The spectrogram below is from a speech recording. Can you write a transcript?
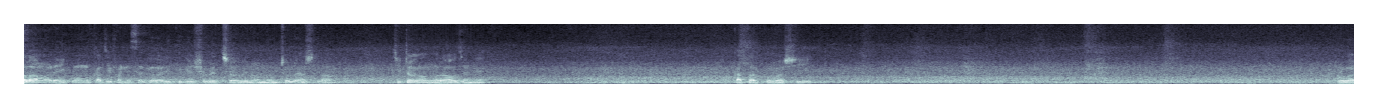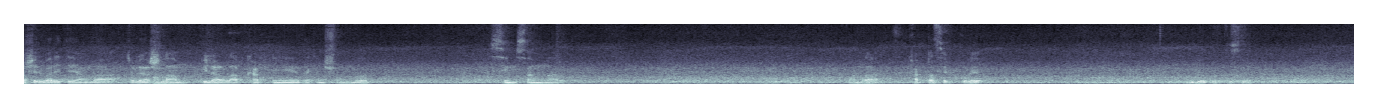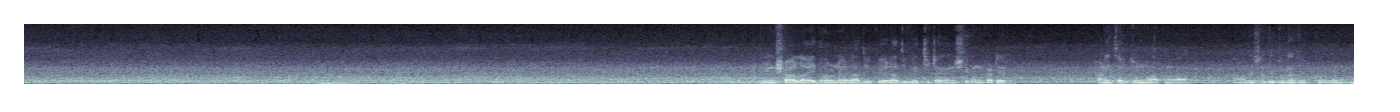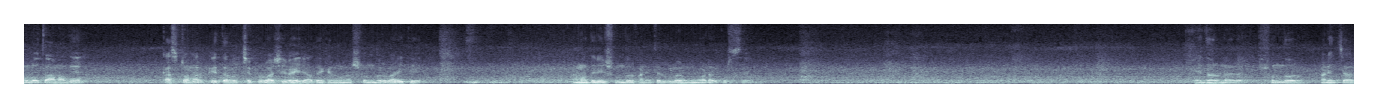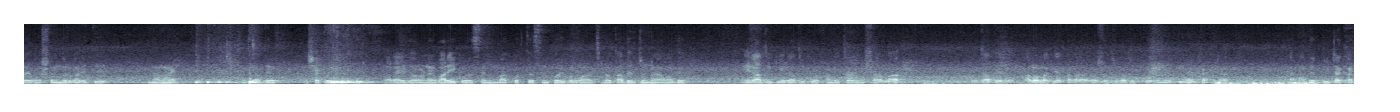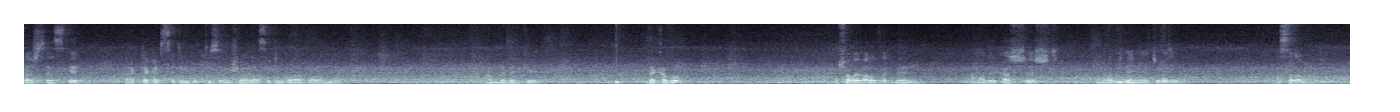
আসসালামু আলাইকুম, কাজী furniture gallery থেকে শুভেচ্ছা, অভিনন্দন, চলে আসলাম চিটাগং রাউজানে। কাতার প্রবাসী। প্রবাসীর বাড়িতে আমরা চলে আসলাম, পিলার লাভ খাট নিয়ে, দেখেন সুন্দর সিমসামনার। আমরা খাটটা সেট করে ভিডিও করতেছি। ইনশাআল্লাহ এই ধরনের রাজকীয় রাজকীয় চিটাগাং সেগুন কাঠের ফার্নিচার জন্য আপনারা আমাদের সাথে যোগাযোগ করবেন। মূলত আমাদের কাস্টমার ক্রেতা হচ্ছে প্রবাসী ভাইরা দেখেন, ওনার সুন্দর বাড়িতে আমাদের এই সুন্দর ফার্নিচারগুলো উনি অর্ডার করছে। এই ধরনের সুন্দর ফার্নিচার এবং সুন্দর বাড়িতে তো যাদের আশা করি যারা এই ধরনের বাড়ি করেছেন বা করতেছেন, পরিকল্পনা ছিল, তাদের জন্য আমাদের এই রাজকীয় রাজকীয় ফার্নিচার ইনশাআল্লাহ। যাদের ভালো লাগে তারা অবশ্যই যোগাযোগ করবেন এই পিলার খাটটা। আমাদের দুইটা খাট আসছে আজকে, আরেকটা খাট সেটিং করতেছি, ইনশাআল্লাহ সেটিং করার পর আমরা আপনাদেরকে দেখাবো। সবাই ভালো থাকবেন, আমাদের কাজ শেষ, আমরা বিদায় নিয়ে চলে যাব। আসসালামু আলাইকুম।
